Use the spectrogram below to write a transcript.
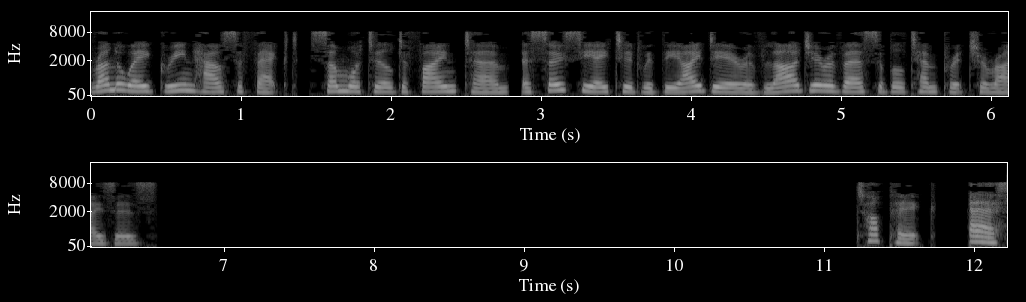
Runaway greenhouse effect, somewhat ill-defined term, associated with the idea of large irreversible temperature rises. S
